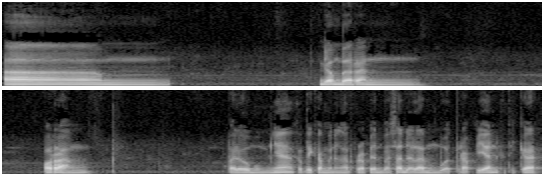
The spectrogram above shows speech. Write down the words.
um, gambaran orang pada umumnya ketika mendengar perapian basah adalah membuat perapian ketika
